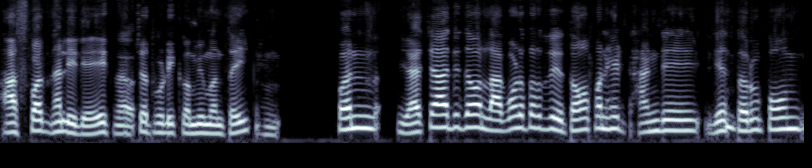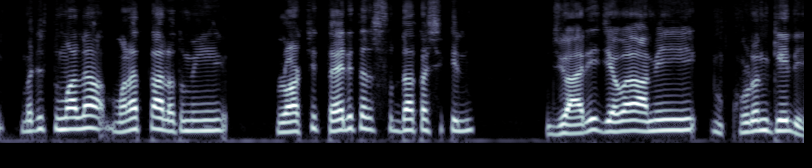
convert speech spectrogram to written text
आसपास झालेली आहे. एक. फूटच्या थोडी कमी म्हणता येईल. पण याच्या आधी जेव्हा लागवड करत होते तेव्हा पण हे ठांडे हे सर्व पाहून म्हणजे तुम्हाला मनात का आलं? तुम्ही प्लॉटची तयारी तर सुद्धा कशी केली? ज्वारी जेव्हा आम्ही खुडून केली.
